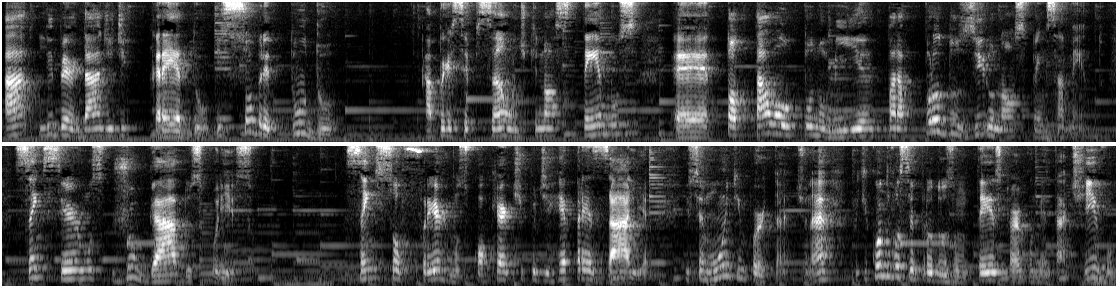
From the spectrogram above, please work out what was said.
a liberdade de credo e, sobretudo, a percepção de que nós temos é, total autonomia para produzir o nosso pensamento, sem sermos julgados por isso sem sofrermos qualquer tipo de represália. Isso é muito importante, né? Porque quando você produz um texto argumentativo,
